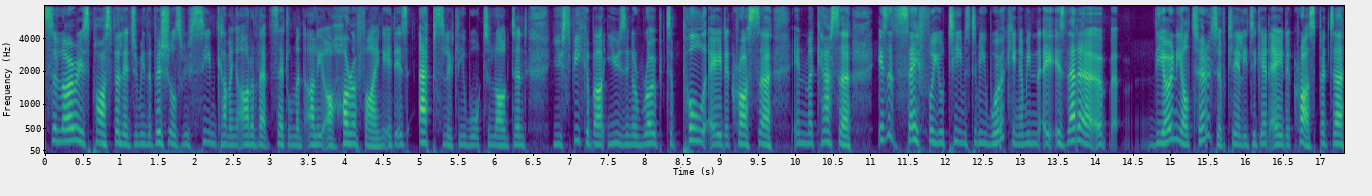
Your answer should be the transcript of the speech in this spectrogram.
Sir Lowry's Pass Village, I mean, the visuals we've seen coming out of that settlement, Ali, are horrifying. It is absolutely waterlogged. And you speak about using a rope to pull aid across uh, in Macassar. Is it safe for your teams to be working? I mean, is that a, a the only alternative, clearly, to get aid across. But uh,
